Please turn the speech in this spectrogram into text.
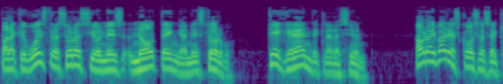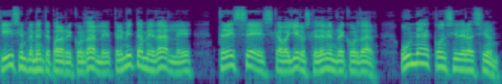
para que vuestras oraciones no tengan estorbo. ¡Qué gran declaración! Ahora hay varias cosas aquí, simplemente para recordarle. Permítame darle tres Cs, caballeros, que deben recordar. Una consideración.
